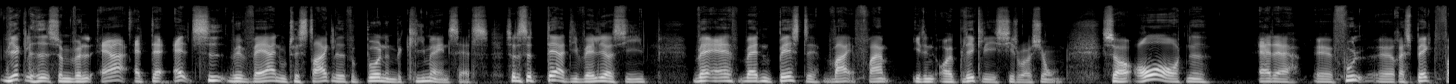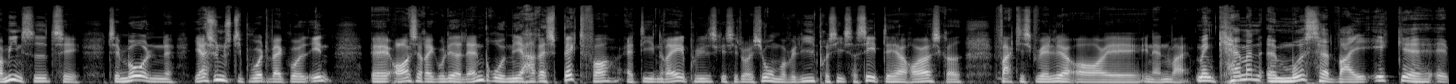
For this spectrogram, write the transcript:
virkelighed, som vel er, at der altid vil være en utilstrækkelighed forbundet med klimaindsats. Så det er så der, de vælger at sige, hvad er, hvad er den bedste vej frem i den øjeblikkelige situation. Så overordnet er der øh, fuld øh, respekt fra min side til, til målene. Jeg synes, de burde være gået ind, øh, også reguleret landbruget, men jeg har respekt for, at de i reelle realpolitiske situation, hvor vi lige præcis har set det her højre skred, faktisk vælger og, øh, en anden vej. Men kan man øh, modsat vej ikke øh,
